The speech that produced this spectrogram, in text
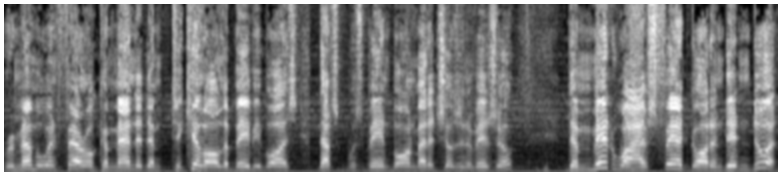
Remember when Pharaoh commanded them to kill all the baby boys that was being born by the children of Israel? The midwives fed God and didn't do it.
